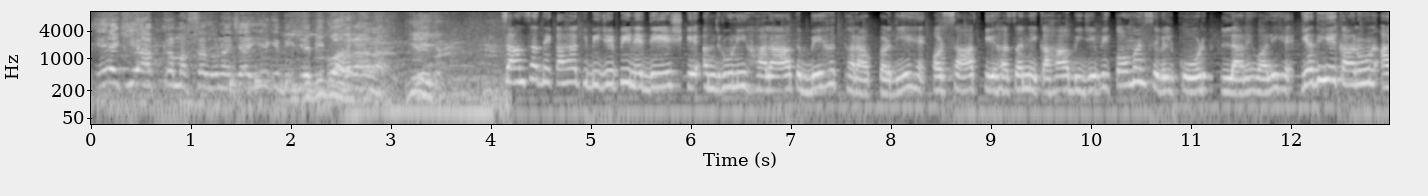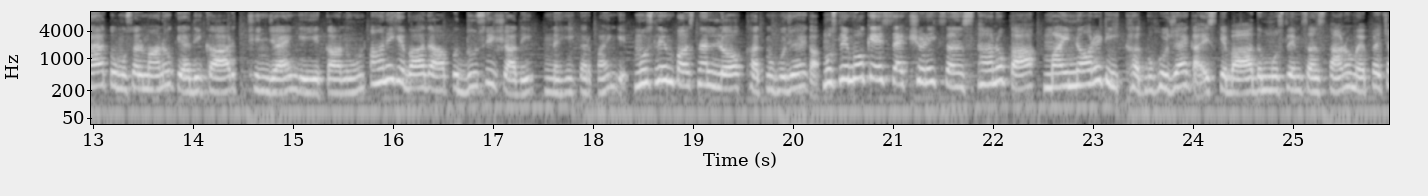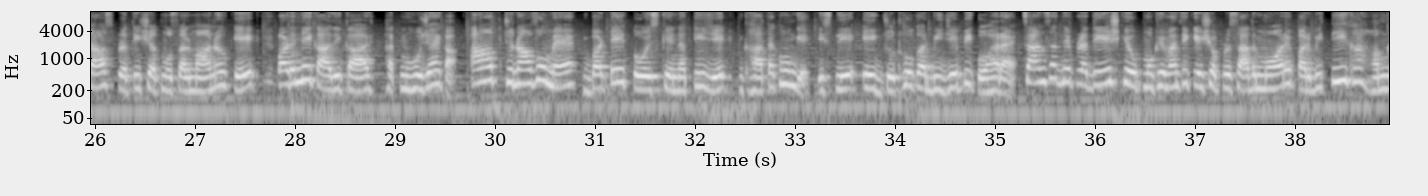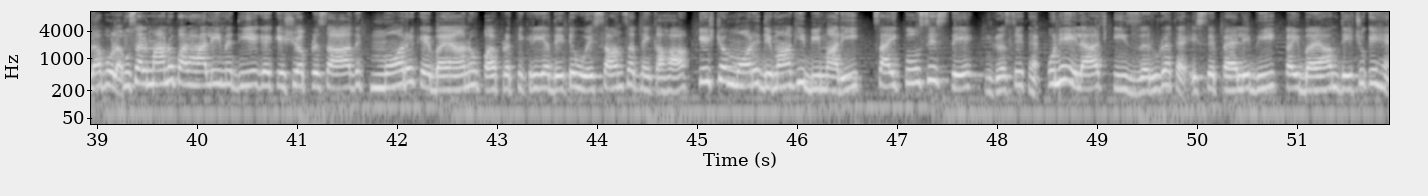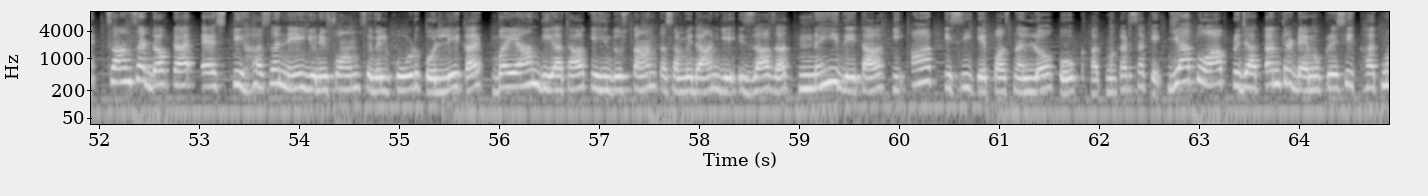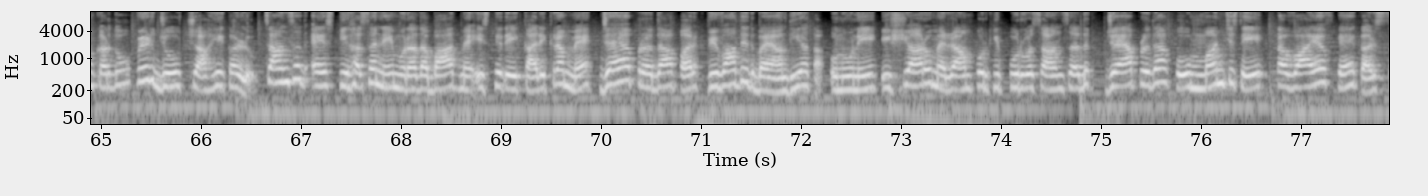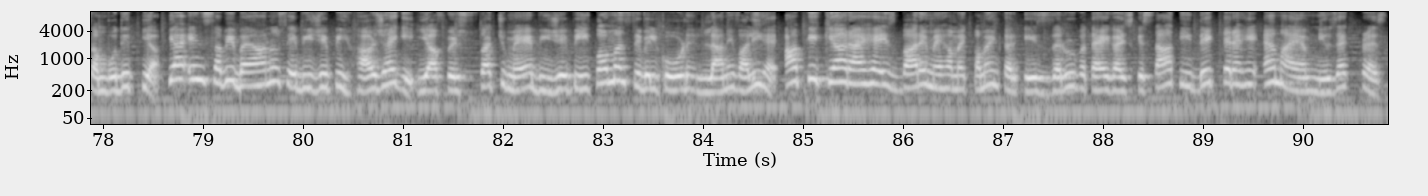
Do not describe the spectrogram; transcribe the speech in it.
एक ही आपका मकसद होना चाहिए कि बीजेपी को हराना। सांसद ने कहा कि बीजेपी ने देश के अंदरूनी हालात बेहद खराब कर दिए हैं और साथ ही हसन ने कहा, बीजेपी कॉमन सिविल कोड लाने वाली है। यदि ये कानून आया तो मुसलमानों के अधिकार छिन जाएँगे। ये कानून आने के बाद आप दूसरी शादी नहीं कर पाएँगे। मुस्लिम पर्सनल लॉ खत्म हो जाएगा। मुस्लिमों के शैक्षणिक संस्थानों का माइनॉरिटी खत्म हो जाएगा। इसके बाद मुस्लिम संस्थानों में पचास प्रतिशत मुसलमानों के पढ़ने का अधिकार खत्म हो जाएगा। आप चुनावों में बटे तो इसके नतीजे घातक होंगे। इसलिए एकजुट एकजुट होकर बीजेपी को हराए। सांसद ने प्रदेश के उप मुख्यमंत्री केशव प्रसाद मौर्य पर भी तीखा हमला बोला। मुसलमानों पर हाल ही में दिए गए केशव प्रसाद मौर्य के बयानों पर प्रतिक्रिया देते हुए सांसद ने कहा, केशव मौर्य दिमागी बीमारी, साइकोसिस से ग्रसित है। उन्हें इलाज की ज़रूरत है। इससे पहले भी कई बयान दे चुके हैं। सांसद डॉक्टर एस टी हसन ने यूनिफॉर्म सिविल कोड को लेकर बयान दिया था कि हिंदुस्तान का संविधान ये इजाज़त नहीं देता कि आप किसी के पर्सनल लॉ को खत्म कर सके। या तो आप प्रजातंत्र डेमोक्रेसी खत्म कर दो, फिर जो चाहे कर लो। सांसद एस टी हसन ने मुरादाबाद में स्थित एक कार्यक्रम में जया प्रदा पर विवादित बयान दिया था। उन्होंने इशारों में रामपुर की पूर्व सांसद जया प्रदा को मंच से तवायफ कहकर संबोधित किया। क्या इन सभी बयानों से बीजेपी हार जाएगी या फिर सच में बीजेपी कॉमन सिविल कोड लाने वाली है? आपकी क्या राय है? इस बारे में हमें कमेंट करके ज़रूर बताएगा। इसके साथ ही देखते रहे M I M news express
